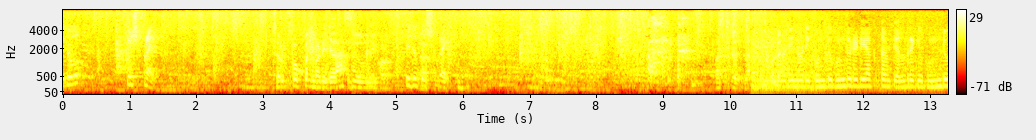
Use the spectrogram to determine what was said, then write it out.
ಇದು ಫಿಶ್ ಫ್ರೈ ಸ್ವಲ್ಪ ಓಪನ್ ಮಾಡಿ ಜಾಸ್ತಿ. ಇದು ಫಿಶ್ ಫ್ರೈ ನೋಡಿ ನೋಡಿ ಗುಂಡು ಗುಂಡು ರೆಡಿ ಆಗ್ತಾ ಉಂಟು ಎಲ್ರಿಗೆ ಗುಂಡು.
